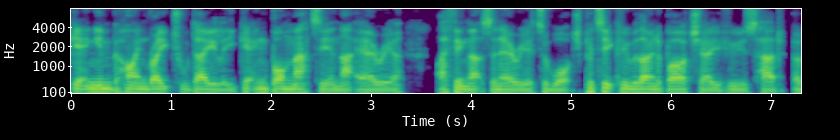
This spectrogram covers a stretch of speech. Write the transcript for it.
getting in behind Rachel Daly, getting Bonmati in that area, I think that's an area to watch, particularly with Ona Batlle, who's had a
